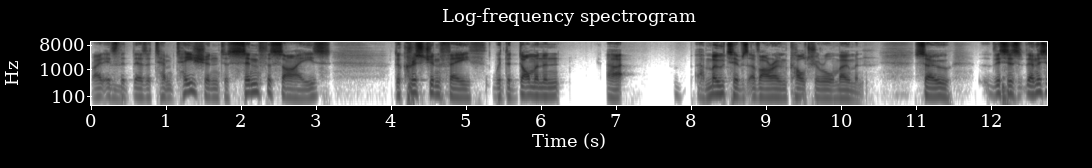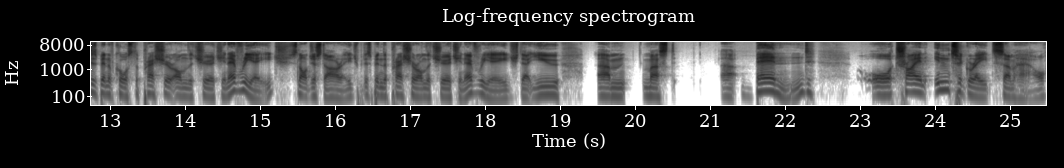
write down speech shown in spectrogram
right? It's that there's a temptation to synthesize the Christian faith with the dominant uh, uh, motives of our own cultural moment. So this is and this has been, of course, the pressure on the church in every age. It's not just our age, but it's been the pressure on the church in every age that you um, must uh, bend or try and integrate somehow,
